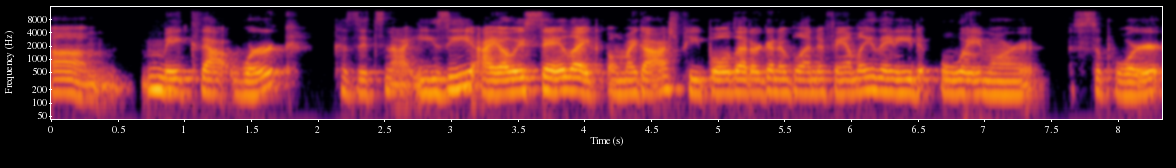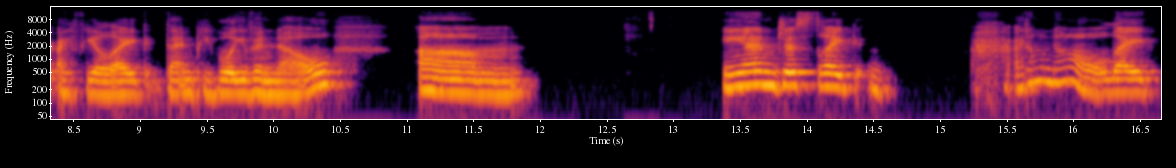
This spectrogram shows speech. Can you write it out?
um, make that work because it's not easy. I always say, like, oh my gosh, people that are going to blend a family, they need way more support. I feel like than people even know. Um, and just like, I don't know, like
